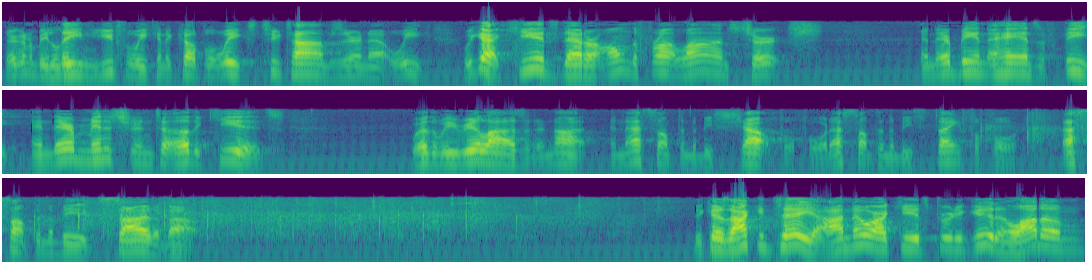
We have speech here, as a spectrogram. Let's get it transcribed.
They're going to be leading Youth Week in a couple of weeks, two times during that week. We got kids that are on the front lines, church, and they're being the hands and feet, and they're ministering to other kids, whether we realize it or not. And that's something to be shoutful for. That's something to be thankful for. That's something to be excited about. Because I can tell you, I know our kids pretty good, and a lot of them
